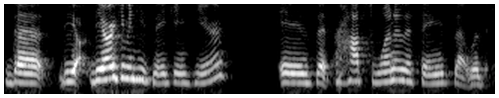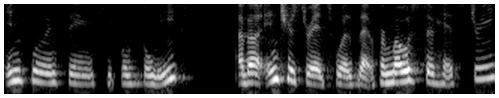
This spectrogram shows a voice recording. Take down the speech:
the, the, the argument he's making here is that perhaps one of the things that was influencing people's beliefs about interest rates was that for most of history,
